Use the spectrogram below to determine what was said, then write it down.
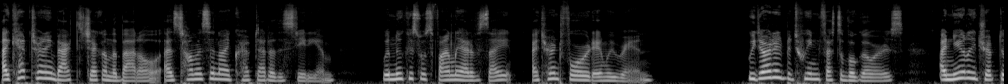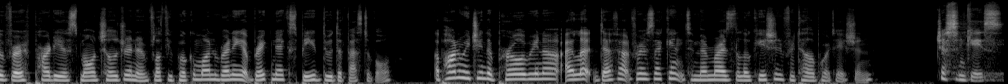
I kept turning back to check on the battle as Thomas and I crept out of the stadium. When Lucas was finally out of sight, I turned forward and we ran. We darted between festival goers. I nearly tripped over a party of small children and fluffy Pokemon running at breakneck speed through the festival. Upon reaching the Pearl Arena, I let Def out for a second to memorize the location for teleportation. Just in case.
